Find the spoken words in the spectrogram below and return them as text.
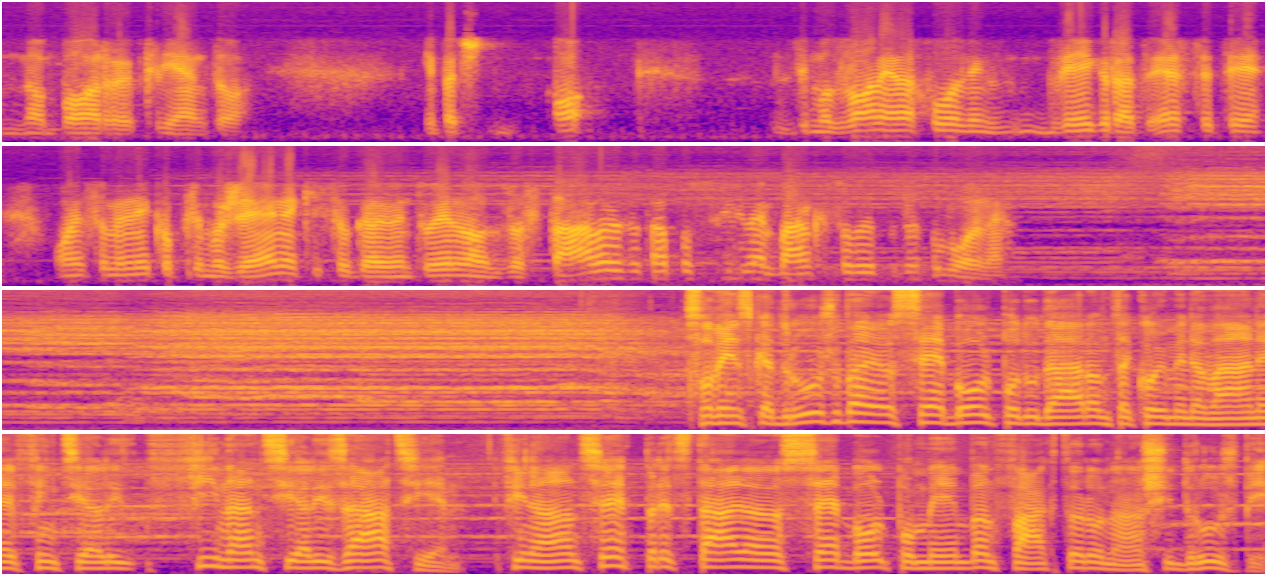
nabor klientov. In pač, o, zimo zvone na holding, Vegrad, STT, oni so imeli neko premoženje, ki so ga eventualno zastavili za ta posojila in banke so bile zadovoljne. Slovenska družba je vse bolj pod udarom tako imenovane financializacije. Finance predstavljajo vse bolj pomemben faktor v naši družbi.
